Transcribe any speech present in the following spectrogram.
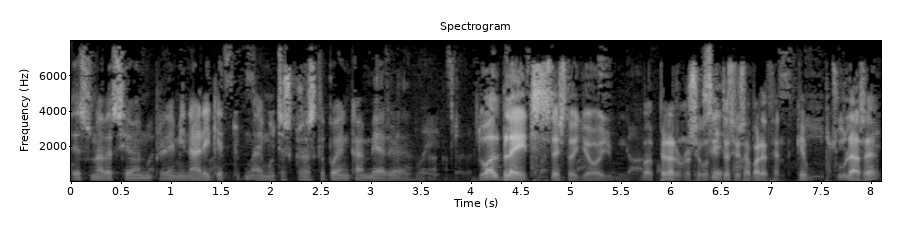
es una versión preliminar y que hay muchas cosas que pueden cambiar. Dual Blades, estoy yo. Esperar unos segunditos Sí. y os aparecen. Qué chulas, ¿eh?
